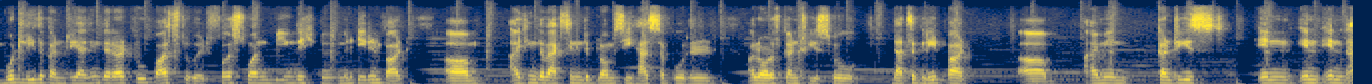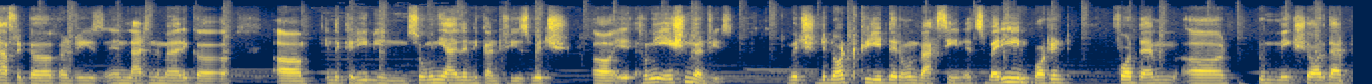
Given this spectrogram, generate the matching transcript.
would leave the country, I think there are two parts to it. First one being the humanitarian part. Um, I think the vaccine diplomacy has supported a lot of countries, so that's a great part. Uh, I mean, countries in in in Africa, countries in Latin America, um, in the Caribbean, so many island countries, which uh, so many Asian countries, which did not create their own vaccine. It's very important for them uh, to make sure that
